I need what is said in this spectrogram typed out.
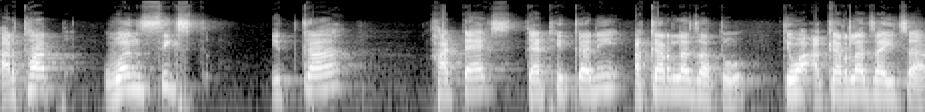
अर्थात वन सिक्स्थ इतका हा टॅक्स त्या ठिकाणी आकारला जातो किंवा आकारला जायचा.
